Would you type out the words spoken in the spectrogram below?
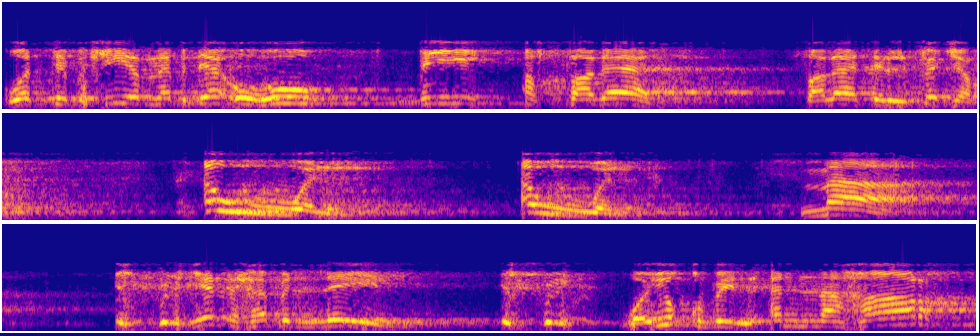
والتبكير نبدأه بالصلاة صلاة الفجر. أول أول ما يذهب الليل ويقبل النهار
